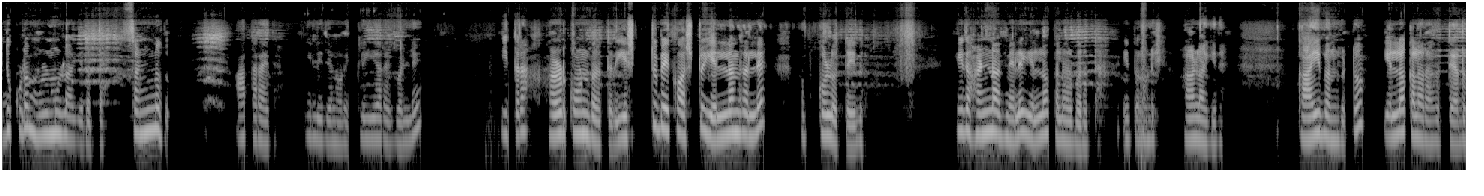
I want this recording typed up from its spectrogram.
ಇದು ಕೂಡ ಮುಳ್ಳು ಮುಳ್ಳಾಗಿರುತ್ತೆ ಸಣ್ಣದು. ಆ ಥರ ಇದೆ. ಇಲ್ಲಿದೆ ನೋಡಿ ಕ್ಲಿಯರಾಗಿ ಬಳ್ಳಿ. ಈ ಥರ ಹರಡ್ಕೊಂಡು ಬರುತ್ತದೆ ಎಷ್ಟು ಬೇಕೋ ಅಷ್ಟು ಎಲ್ಲಂದ್ರಲ್ಲೇ ಹಬ್ಕೊಳ್ಳುತ್ತೆ ಇದು. ಇದು ಹಣ್ಣಾದಮೇಲೆ ಎಲ್ಲೋ ಕಲರ್ ಬರುತ್ತೆ. ಇದು ನೋಡಿ, ಹಾಳಾಗಿದೆ. ಕಾಯಿ ಬಂದ್ಬಿಟ್ಟು ಎಲ್ಲೋ ಕಲರ್ ಆಗುತ್ತೆ ಅದು.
